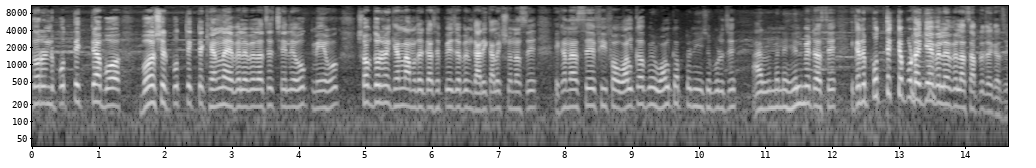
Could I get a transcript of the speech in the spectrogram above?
ধরনের প্রত্যেকটা বয়সের প্রত্যেকটা খেলনা অ্যাভেলেবেল আছে ছেলে হোক মেয়ে হোক সব ধরনের খেলনা আমাদের কাছে পেয়ে যাবেন গাড়ি কালেকশন আছে এখানে আছে ফিফা ওয়ার্ল্ড কাপের ওয়ার্ল্ড কাপটা নিয়ে এসে পড়েছে আর মানে হেলমেট আছে এখানে প্রত্যেকটা প্রোডাক্ট অ্যাভেলেবেল আছে আপনাদের কাছে।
